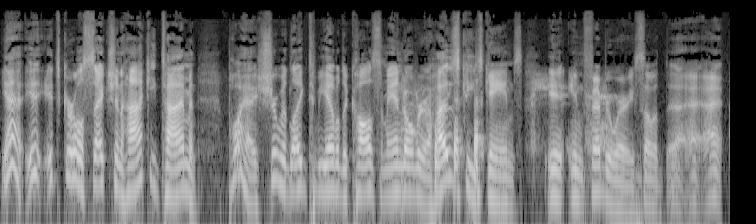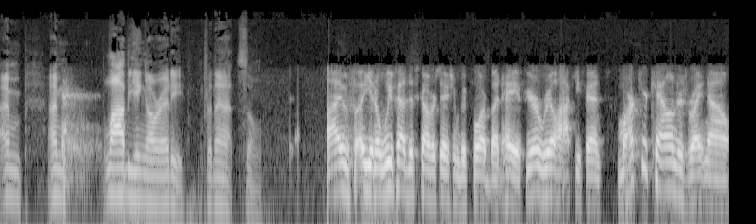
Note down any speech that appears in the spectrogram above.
yeah, it, it's girls section hockey time, and boy, I sure would like to be able to call some Andover Huskies games in, in February. So uh, I, I'm I'm lobbying already for that. So I've, uh, you know, we've had this conversation before, but hey, if you're a real hockey fan, mark your calendars right now.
